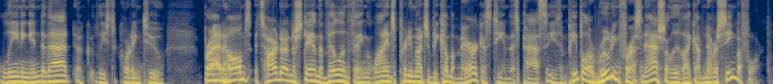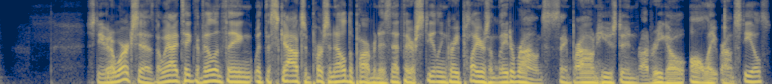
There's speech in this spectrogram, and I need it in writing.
leaning into that, at least according to Brad Holmes. It's hard to understand the villain thing. The Lions pretty much have become America's team this past season. People are rooting for us nationally like I've never seen before. Stephen at work says the way I take the villain thing with the scouts and personnel department is that they're stealing great players in later rounds. St. Brown, Houston, Rodriguez, all late round steals.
